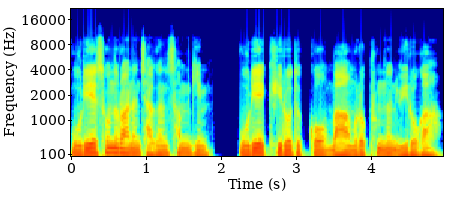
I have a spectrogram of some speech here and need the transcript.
우리의 손으로 하는 작은 섬김, 우리의 귀로 듣고 마음으로 품는 위로가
